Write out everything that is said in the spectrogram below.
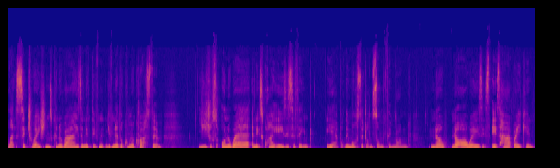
like situations can arise, and if you've you've never come across them, you're just unaware, and it's quite easy to think, yeah, but they must have done something wrong. No, not always. It's it's heartbreaking.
